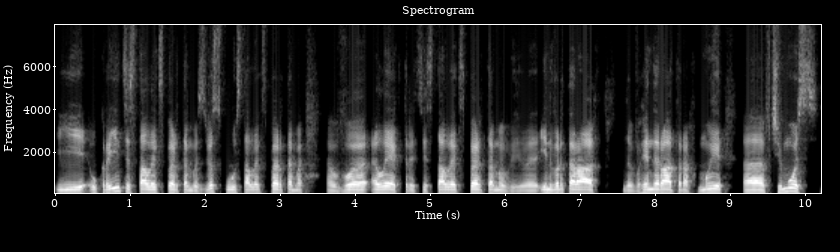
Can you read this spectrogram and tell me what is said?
і українці стали експертами зв'язку, стали експертами в електриці, стали експертами в е, інверторах, в генераторах. Ми е, вчимось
